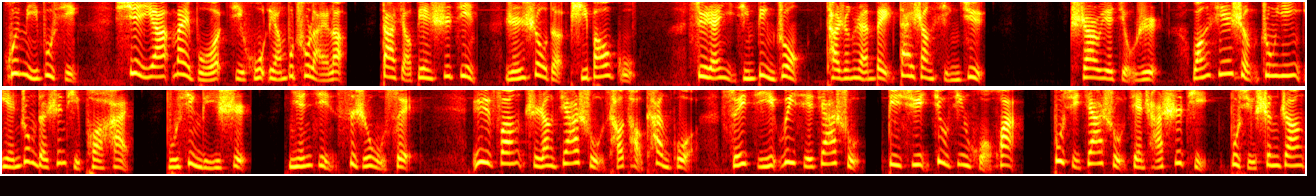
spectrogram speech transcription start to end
昏迷不醒，血压、脉搏几乎量不出来了，大小便失禁，人瘦的皮包骨。虽然已经病重，他仍然被带上刑具。十二月九日，王先生终因严重的身体迫害，不幸离世，年仅四十五岁。狱方只让家属草草看过，随即威胁家属必须就近火化，不许家属检查尸体，不许声张。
